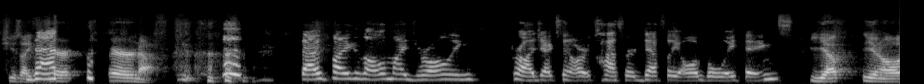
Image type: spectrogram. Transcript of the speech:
She's like, fair, fair enough. That's funny because all of my drawing projects in art class were definitely all goalie things. Yep, you know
